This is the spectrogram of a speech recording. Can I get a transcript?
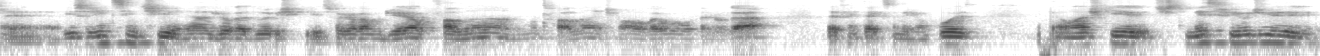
é, isso a gente sentia, né? Jogadores que só jogavam de elfo, falando, muito falante, mal, vou voltar a jogar. Defentex é a mesma coisa. Então, acho que nesse field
